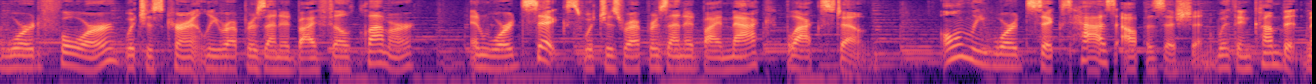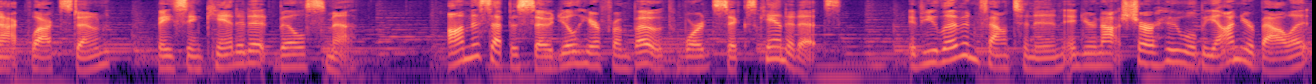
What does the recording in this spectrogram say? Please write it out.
Ward 4, which is currently represented by Phil Clemmer, and Ward 6, which is represented by Mack Blackstone. Only Ward 6 has opposition, with incumbent Mack Blackstone facing candidate Bill Smith. On this episode, you'll hear from both Ward 6 candidates. If you live in Fountain Inn and you're not sure who will be on your ballot,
